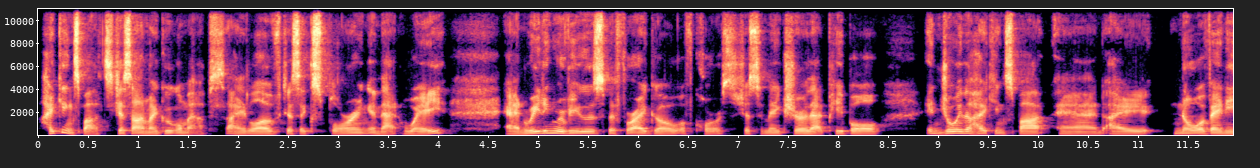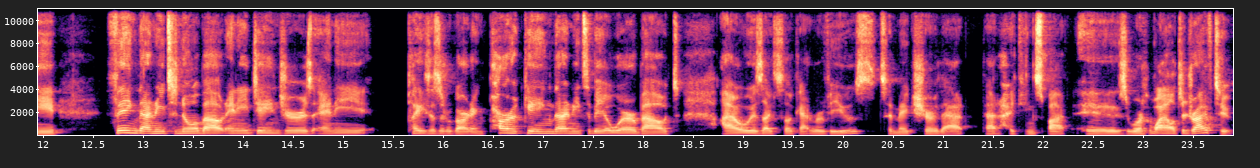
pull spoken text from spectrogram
hiking spots just on my Google Maps. I love just exploring in that way and reading reviews before I go, of course, just to make sure that people enjoy the hiking spot and I know of any thing that I need to know about, any dangers, any places regarding parking that I need to be aware about. I always like to look at reviews to make sure that that hiking spot is worthwhile to drive to.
